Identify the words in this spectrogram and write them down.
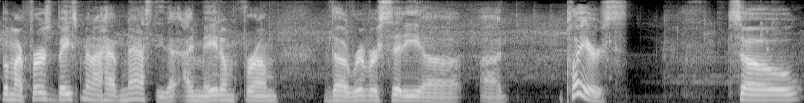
but my first baseman, I have Nasty. That I made him from the River City uh, uh, players. So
